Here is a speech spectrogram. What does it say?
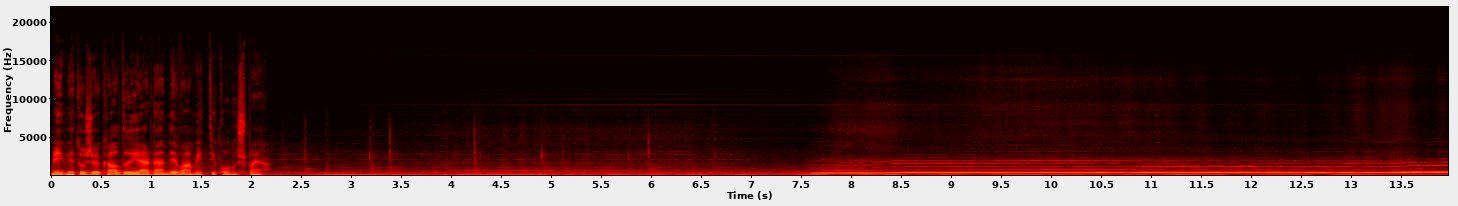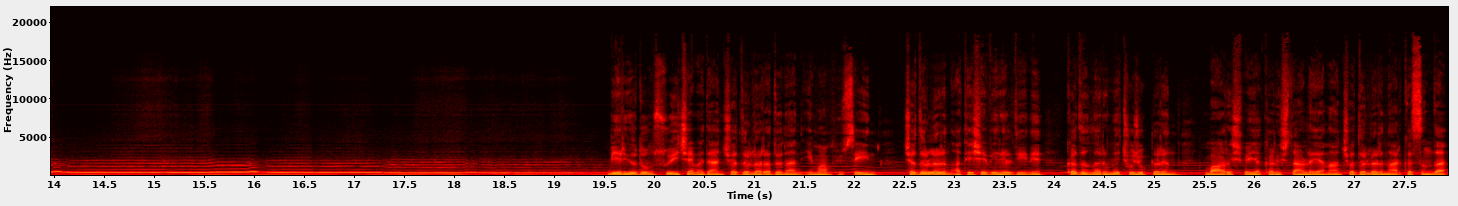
Mehmet Hoca kaldığı yerden devam etti konuşmaya. Bir yudum su içemeden çadırlara dönen İmam Hüseyin, çadırların ateşe verildiğini, kadınların ve çocukların bağırış ve yakarışlarla yanan çadırların arkasında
